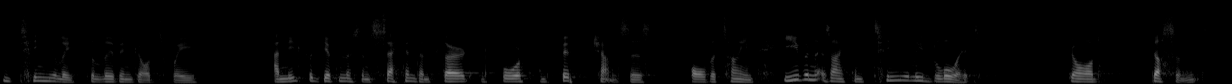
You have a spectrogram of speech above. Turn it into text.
continually to live in God's way and need forgiveness and second and third and fourth and fifth chances all the time. Even as I continually blow it, God doesn't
